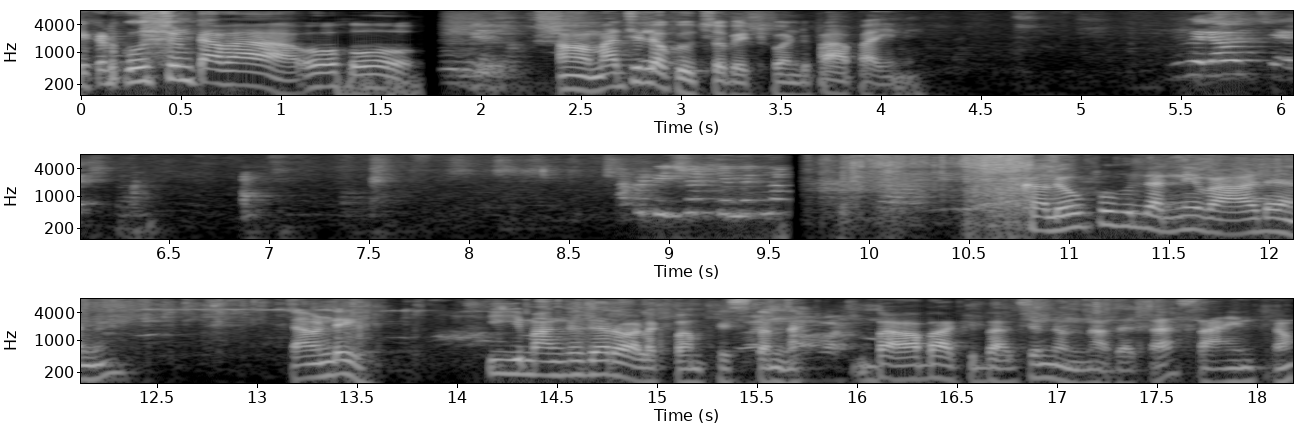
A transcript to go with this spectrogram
ఇక్కడ కూర్చుంటావా? ఓహో. ఆ, మధ్యలో కూర్చోబెట్టుకోండి పాపాయిని అప్పుడు టీ షర్ట్ కిందకి లా- కలువ పువ్వులు అన్నీ వాడాను. ఏమండి? ఈ మంగగారు వాళ్ళకి పంపిస్తున్నా. బాబాకి భజన ఉన్నదట సాయంత్రం.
